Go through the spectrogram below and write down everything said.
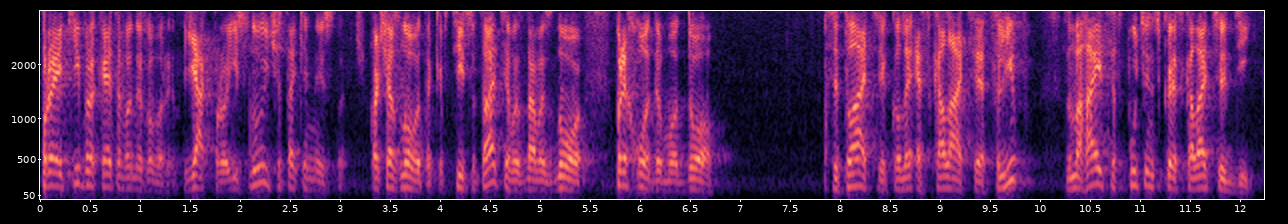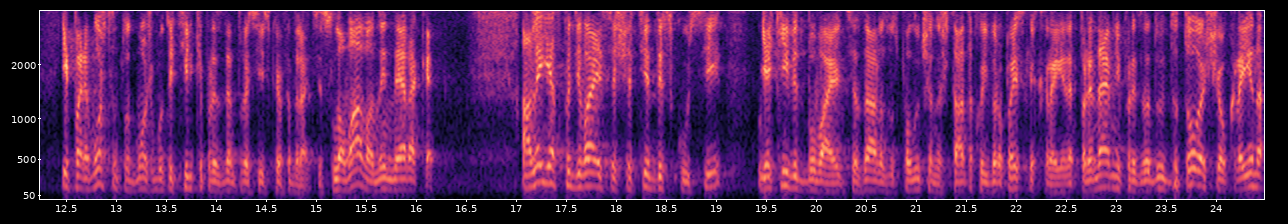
Про які б ракети вони говорили? Як про існуючі, так і не існуючі. Хоча знову таки в цій ситуації ми з нами знову приходимо до ситуації, коли ескалація слів змагається з путінською ескалацією дій. І переможцем тут може бути тільки президент Російської Федерації. Слова вони не ракети. Але я сподіваюся, що ці дискусії, які відбуваються зараз у Сполучених Штатах у європейських країнах, принаймні призведуть до того, що Україна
